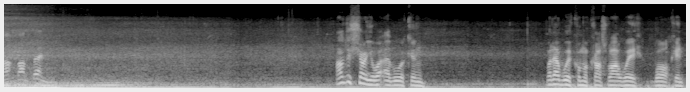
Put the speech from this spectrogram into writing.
that bad bend I'll just show you whatever we can whatever we come across while we're walking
